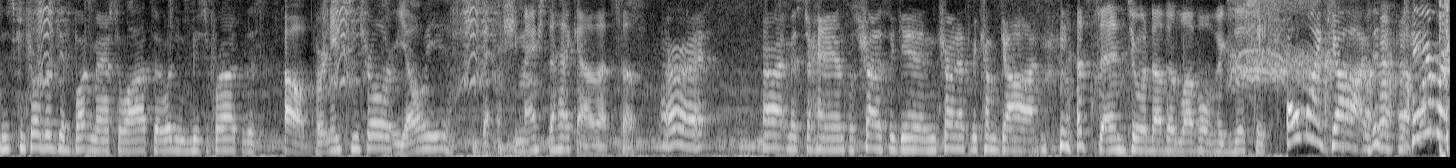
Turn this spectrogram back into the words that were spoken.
this controller does get button mashed a lot, so I wouldn't be surprised if this. Oh, Brittany's controller. Yo, yeah. She, she mashed the heck out of that stuff. Alright. Alright, Mr. Hands, let's try this again. Try not to become God. Ascend to another level of existence. Oh my god, this camera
